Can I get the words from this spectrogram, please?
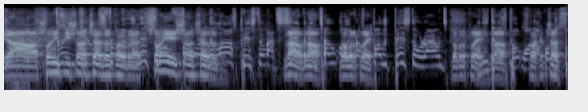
Ja, što nisi išao na četvrtog, brat? Što nije išao na četvrtog? Bravo, bravo. Dobar play. Dobar play, bravo. Svaka čast.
